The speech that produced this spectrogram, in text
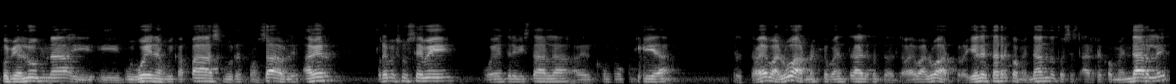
Fue mi alumna y, muy buena, muy capaz, muy responsable. A ver, tráeme su CV, voy a entrevistarla, a ver cómo queda la va a evaluar, no es que va a entrar, la va a evaluar, pero ya le está recomendando, entonces al recomendarle,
